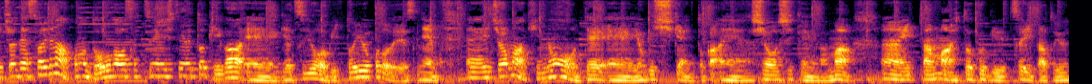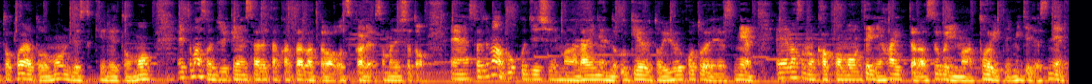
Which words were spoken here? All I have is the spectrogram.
一応で、それでまあ、この動画を撮影している時が、えー、月曜日ということでですね、えー、一応まあ、昨日で、えー、予備試験とか、えー、司法試験がまあ、えー、一旦まあ、一区切りついたというところだと思うんですけれども、えっ、ー、とまあ、その受験された方々はお疲れ様でしたと。えー、それでまあ、僕自身まあ、来年度受けるということでですね、えー、まあ、その過去問手に入ったらすぐにまあ、解いてみてですね、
